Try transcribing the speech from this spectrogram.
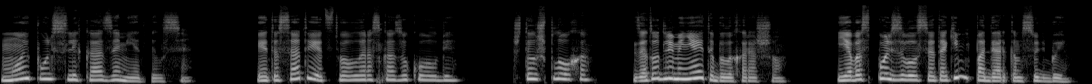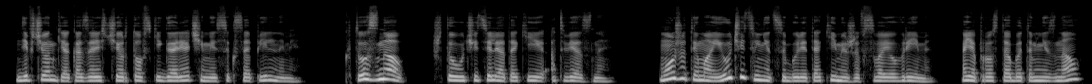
Мой пульс слегка замедлился. Это соответствовало рассказу Колби. Что ж, плохо. Зато для меня это было хорошо. Я воспользовался таким подарком судьбы. Девчонки оказались чертовски горячими и сексапильными. Кто знал, что учителя такие отвязные? Может, и мои учительницы были такими же в свое время, а я просто об этом не знал?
